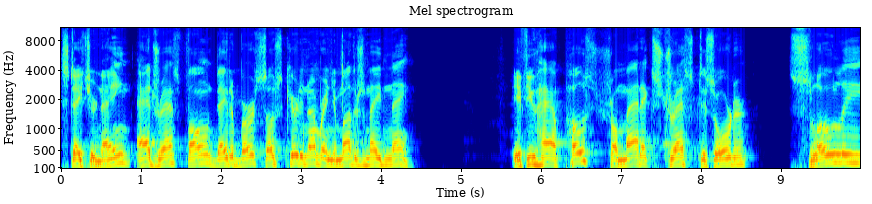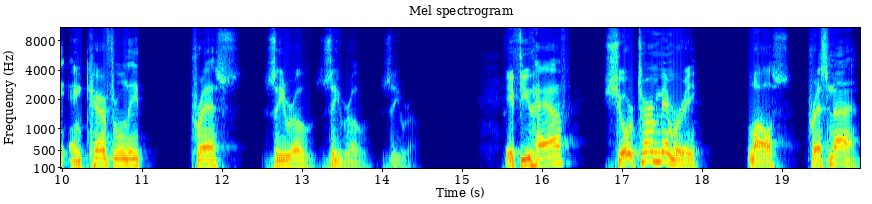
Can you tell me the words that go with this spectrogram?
State your name, address, phone, date of birth, social security number, and your mother's maiden name. If you have post traumatic stress disorder, slowly and carefully press zero, zero, zero. If you have short term memory loss, press nine.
